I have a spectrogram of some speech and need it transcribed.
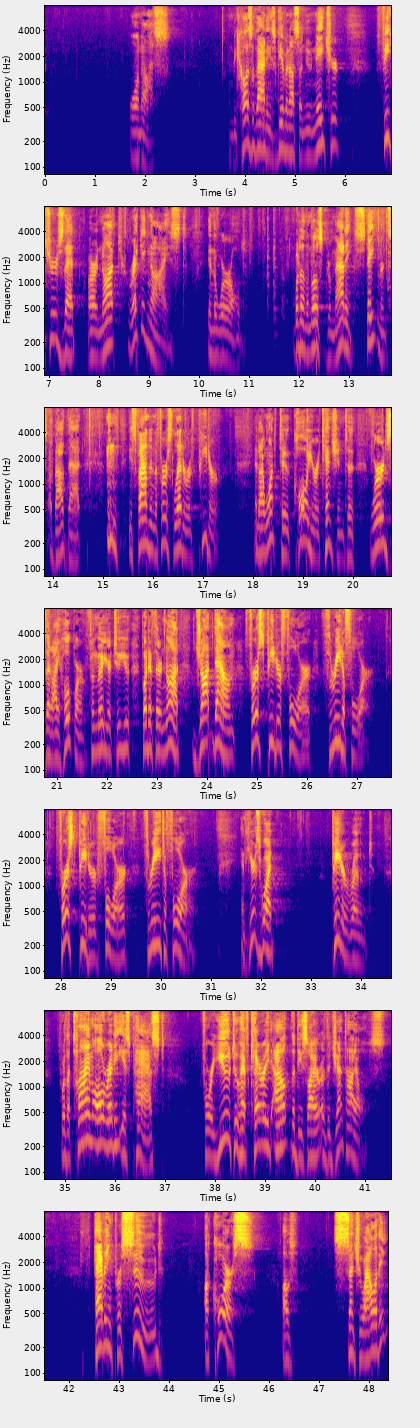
on us. And because of that, He's given us a new nature, features that are not recognized in the world. One of the most dramatic statements about that is found in the first letter of Peter. And I want to call your attention to words that I hope are familiar to you, but if they're not, jot down 1 Peter 4 3 to 4. 1 Peter 4 3 to 4. And here's what Peter wrote For the time already is past for you to have carried out the desire of the Gentiles, having pursued a course of sensuality,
